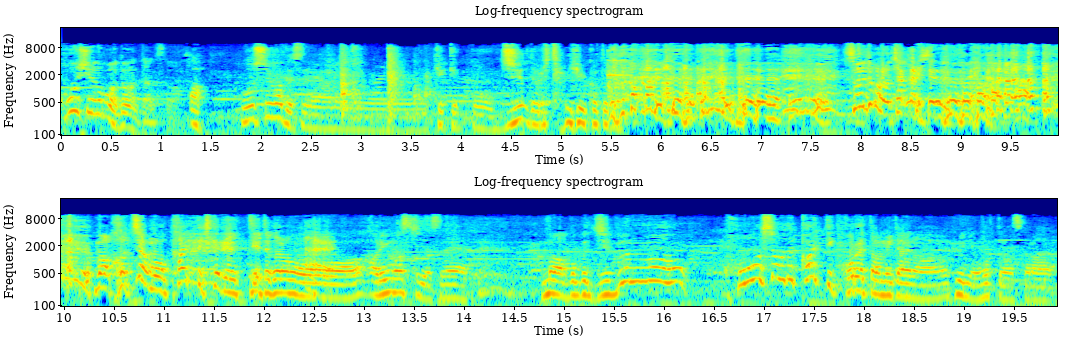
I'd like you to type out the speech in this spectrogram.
報酬の方はどうなったんですか？あ報酬はですね、あのー結局こう10ドルということで。そういうところをちゃっかりしてるんですね まあこっちはもう帰ってきてるっていうところもありますしですね、まあ僕自分の交渉で帰ってこれたみたいなふうに思ってますから。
